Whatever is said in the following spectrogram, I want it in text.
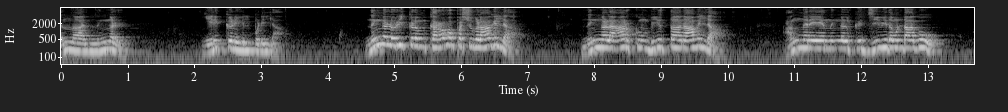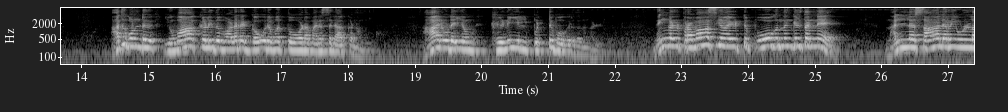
എന്നാൽ നിങ്ങൾ എലിക്കണിയിൽ പെടില്ല. നിങ്ങൾ ഒരിക്കലും കറവ പശുക്കളാകില്ല. നിങ്ങൾ ആർക്കും വീഴ്ത്താനാവില്ല. അങ്ങനെയേ നിങ്ങൾക്ക് ജീവിതമുണ്ടാകൂ. അതുകൊണ്ട് യുവാക്കൾ ഇത് വളരെ ഗൗരവത്തോടെ മനസ്സിലാക്കണം. ആരുടെയും കെണിയിൽ പെട്ടുപോകരുത് നിങ്ങൾ. നിങ്ങൾ പ്രവാസിയായിട്ട് പോകുന്നെങ്കിൽ തന്നെ നല്ല സാലറി ഉള്ള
